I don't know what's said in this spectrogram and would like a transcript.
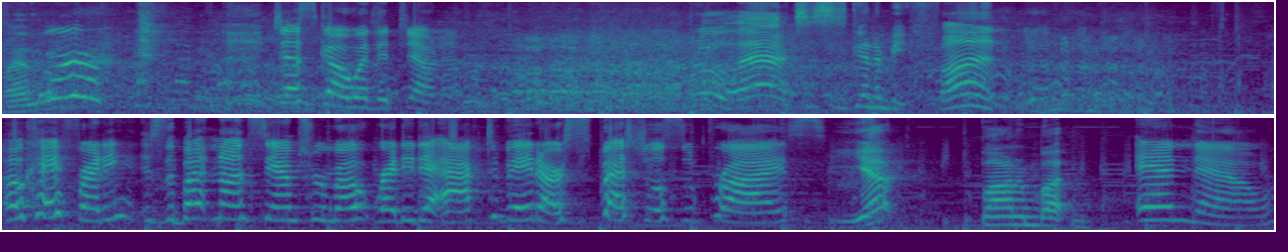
my underwear? Just go with it, Jonah. Relax, this is gonna be fun. Okay, Freddie, is the button on Sam's remote ready to activate our special surprise? Yep. Bottom button. And now,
